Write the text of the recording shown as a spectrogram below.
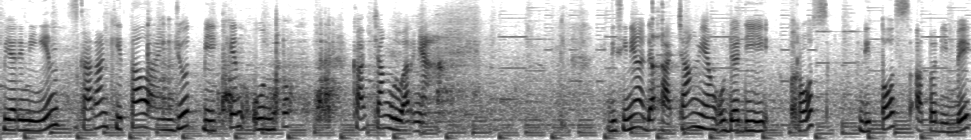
Biarin dingin. Sekarang kita lanjut bikin untuk kacang luarnya. Di sini ada kacang yang udah di roast, di toast atau di bake.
